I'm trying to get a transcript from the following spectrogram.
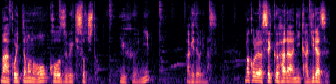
まあこういったものを講ずべき措置というふうに挙げております。まあ、これはセクハラに限らず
